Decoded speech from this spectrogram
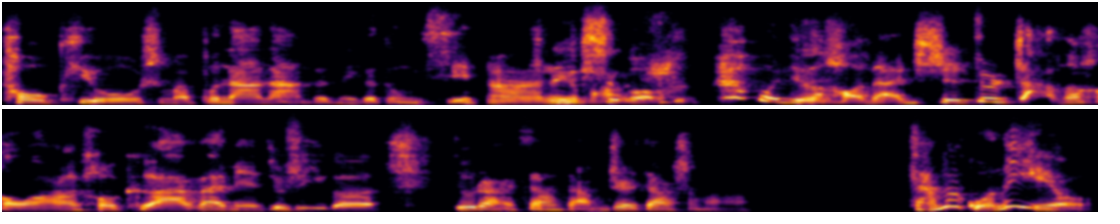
Tokyo 什么 banana 的那个东西啊，那个吃过吗？我觉得好难吃，就是长得好玩，好可爱，外面就是一个有点像咱们这叫什么？咱们国内也有，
